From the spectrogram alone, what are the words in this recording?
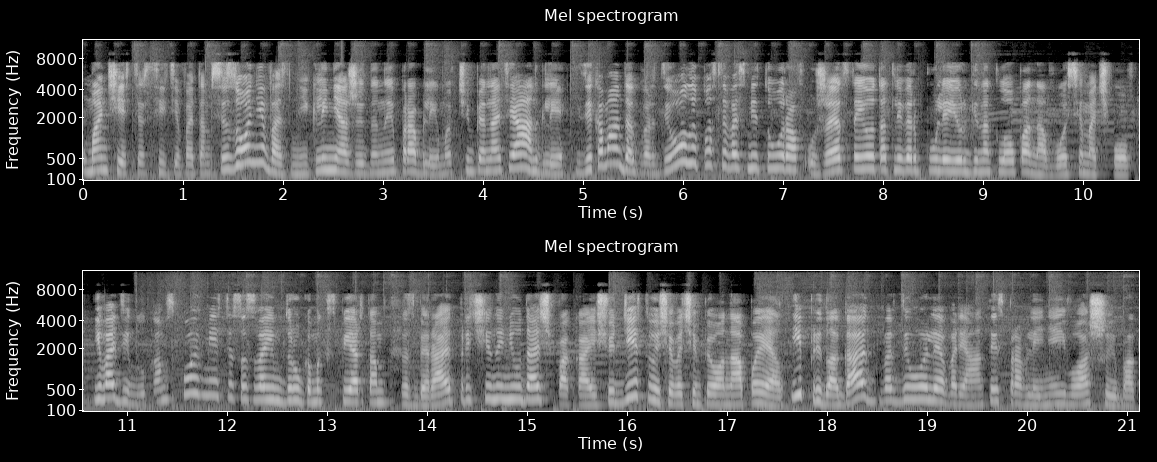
У Манчестер Сити в этом сезоне возникли неожиданные проблемы в чемпионате Англии, где команда Гвардиолы после 8 туров уже отстает от Ливерпуля Юргена Клопа на 8 очков. И Вадим Лукомской вместе со своим другом-экспертом разбирают причины неудач пока еще действующего чемпиона АПЛ и предлагают Гвардиоле варианты исправления его ошибок.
